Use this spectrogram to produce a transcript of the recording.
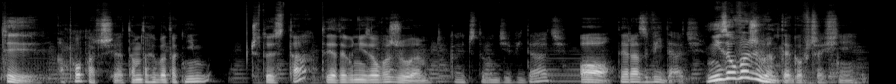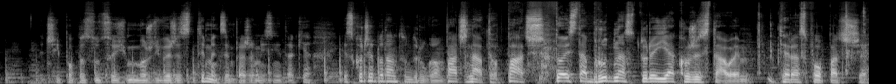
ty. A popatrzcie, tam to chyba tak nim czy to jest ta? To ja tego nie zauważyłem. Czekaj, czy to będzie widać? O, teraz widać. Nie zauważyłem tego wcześniej. Czyli po prostu coś możliwe, że z tym egzemplarzem jest nie tak. Ja, ja skoczę po tamtą drugą. Patrz na to, patrz. To jest ta brudna, z której ja korzystałem. I teraz popatrzcie.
